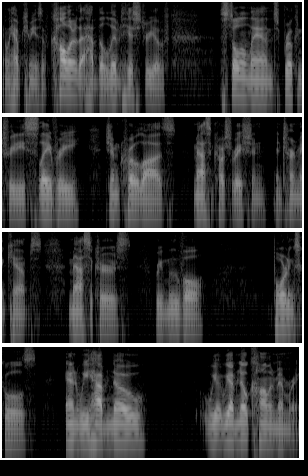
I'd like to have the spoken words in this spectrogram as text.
And we have communities of color that have the lived history of stolen lands, broken treaties, slavery, Jim Crow laws, mass incarceration, internment camps, massacres, removal, boarding schools, and we have no we, we have no common memory.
